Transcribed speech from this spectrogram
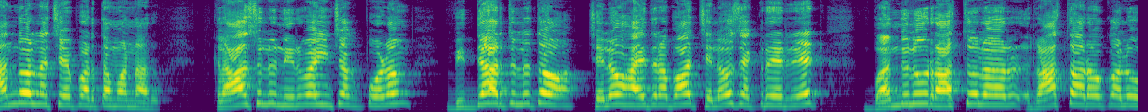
ఆందోళన చేపడతామన్నారు. క్లాసులు నిర్వహించకపోవడం విద్యార్థులతో చెలో హైదరాబాద్ చెలో సెక్రటరియట్ బంధులు రాష్ట్ర రాస్తారోకలు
